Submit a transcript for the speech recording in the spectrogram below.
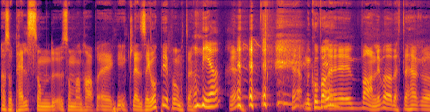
Altså pels som, du- som man har eh, kledd seg opp i, på en måte? Ja. Ja. ja. Men hvor eh, vanlig var dette her å,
